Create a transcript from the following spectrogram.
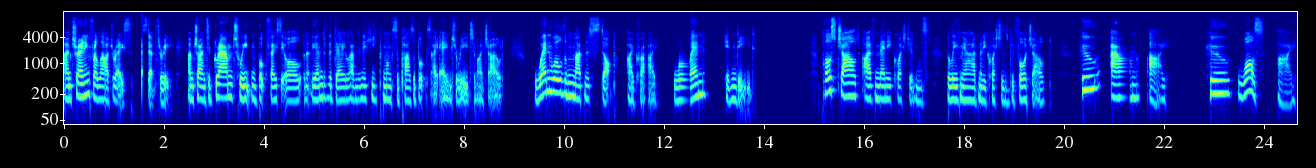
I'm training for a large race. Step three, I'm trying to gram, tweet, and book face it all. And at the end of the day, land in a heap amongst the piles of books I aim to read to my child. When will the madness stop? I cry. When indeed? Post child, I have many questions. Believe me, I had many questions before child. Who am I? Who was I?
